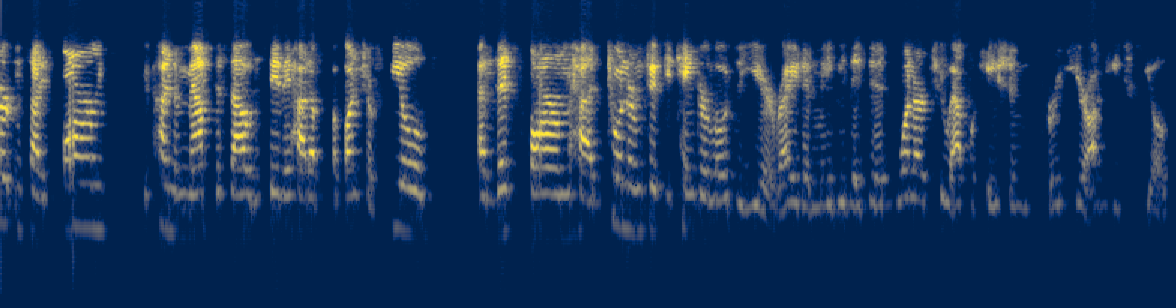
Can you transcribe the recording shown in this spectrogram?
certain size farm, you kind of map this out and say they had a, a bunch of fields and this farm had 250 tanker loads a year, right? And maybe they did one or two applications per year on each field.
